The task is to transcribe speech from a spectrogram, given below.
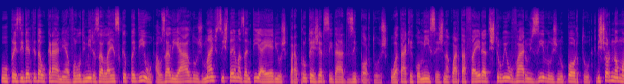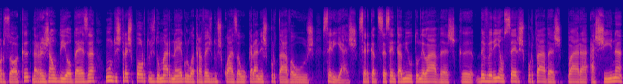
o presidente da Ucrânia, Volodymyr Zelensky, pediu aos aliados mais sistemas antiaéreos para proteger cidades e portos. O ataque com mísseis na quarta-feira destruiu vários ilos no porto de Chornomorzok, na região de Odessa, um dos três portos do Mar Negro através dos quais a Ucrânia exportava os cereais. Cerca de 60 mil toneladas que deveriam ser exportadas para a China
